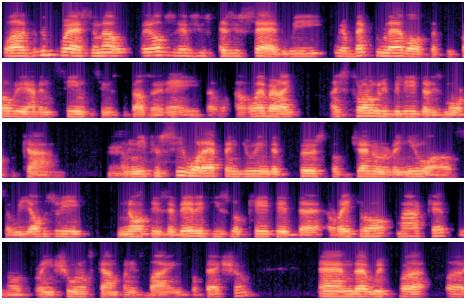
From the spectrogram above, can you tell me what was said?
Well, it's a good question. Now, obviously, as you, as you said, we, we are back to levels that we probably haven't seen since 2008. However, I, I strongly believe there is more to come. I mean, if you see what happened during the first of January renewals, so we obviously noticed a very dislocated uh, retro market, you know, reinsurance companies buying protection, and uh, with uh, uh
